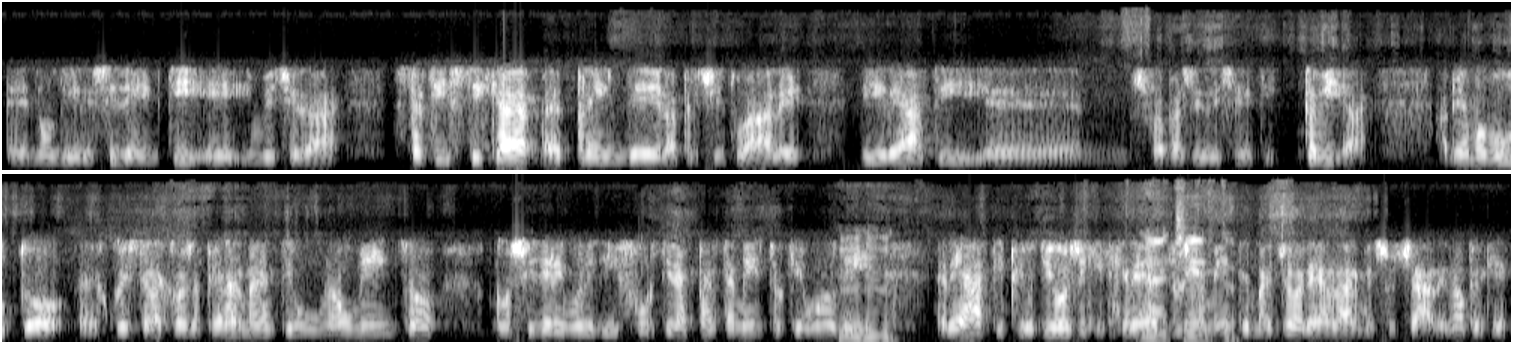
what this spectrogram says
eh, non dei residenti, e invece la statistica eh, prende la percentuale dei reati eh, sulla base dei residenti. Tuttavia abbiamo avuto, eh, questa è la cosa più allarmante, un aumento considerevole di furti in appartamento, che è uno dei mm-hmm. reati più odiosi che crea ah, giustamente certo. maggiore allarme sociale, no? perché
